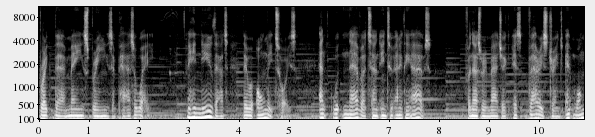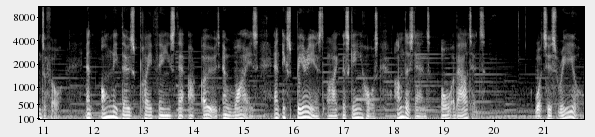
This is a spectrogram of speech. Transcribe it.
break their mainsprings and pass away. And he knew that they were only toys, and would never turn into anything else. For nursery magic is very strange and wonderful, and only those playthings that are old and wise and experienced like the skin horse understand all about it. What is real?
